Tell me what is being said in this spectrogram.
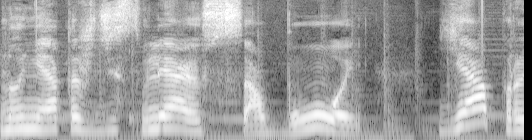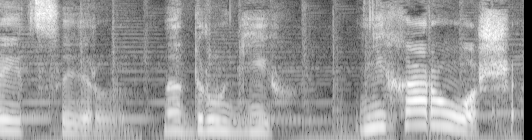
но не отождествляю с собой, я проецирую на других, нехороших.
